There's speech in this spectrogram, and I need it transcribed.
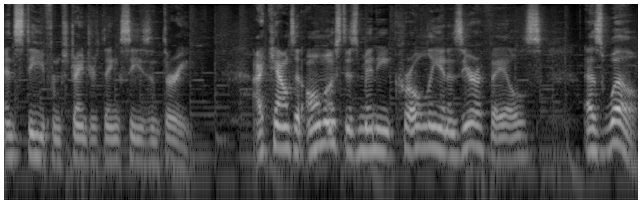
and Steve from Stranger Things Season 3. I counted almost as many Crowley and Aziraphales as well.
